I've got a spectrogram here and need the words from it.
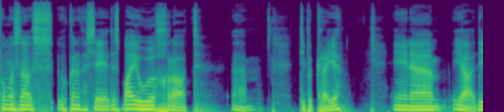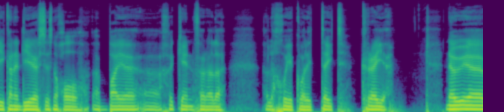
kom ons nou, hoe kan ek sê, het is baie hoog graad um, type kruie, en um, ja, die Canadeers is nogal uh, baie uh, geken vir hulle, hulle goeie kwaliteit kruie. Nou, uh,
